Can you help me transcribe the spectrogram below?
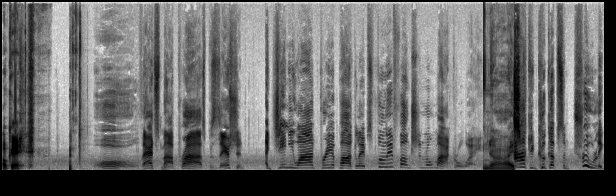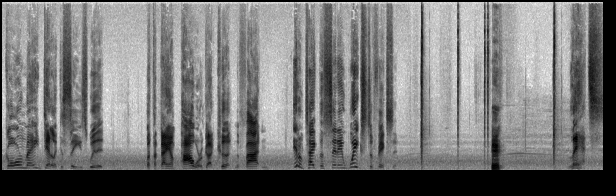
Okay. Oh, that's my prized possession. A genuine pre-apocalypse, fully functional microwave. Nice. I could cook up some truly gourmet delicacies with it. But the damn power got cut in the fighting. It'll take the city weeks to fix it. Hmm. Let's.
